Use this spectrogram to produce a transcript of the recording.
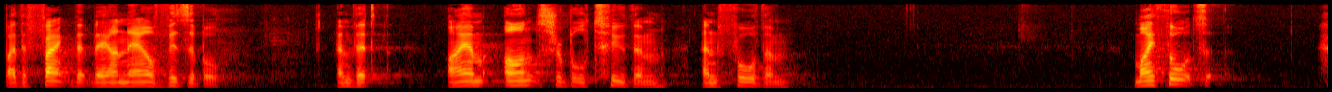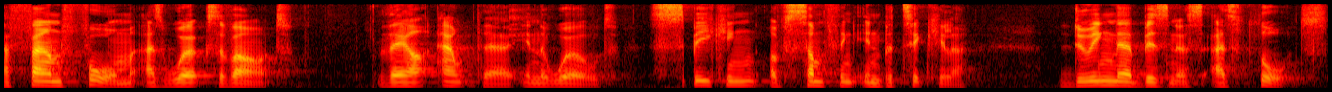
by the fact that they are now visible, and that I am answerable to them and for them. My thoughts have found form as works of art. They are out there in the world, speaking of something in particular, doing their business as thoughts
